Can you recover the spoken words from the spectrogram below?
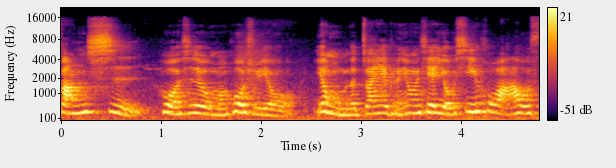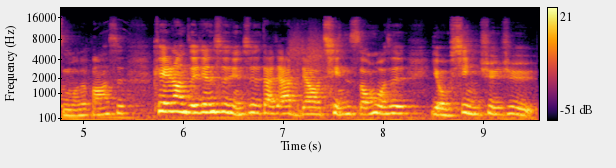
方式，或者是我们或许有。用我们的专业，可能用一些游戏化啊，或什么的方式，可以让这件事情是大家比较轻松，或者是有兴趣去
